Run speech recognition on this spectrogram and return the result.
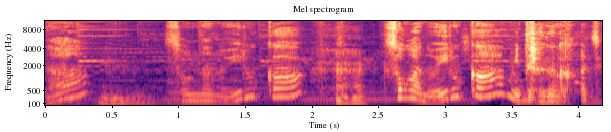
な？うん。そんなのいるか？そがのいるか？みたいな感じ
